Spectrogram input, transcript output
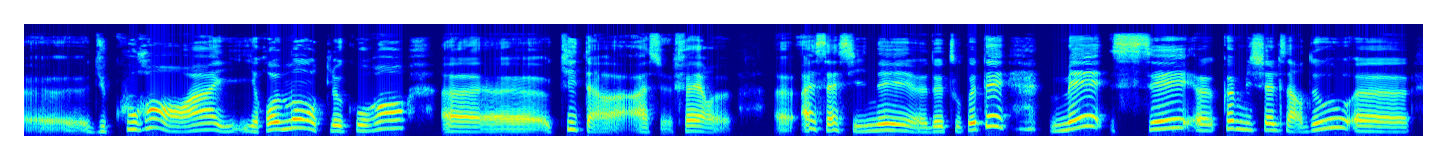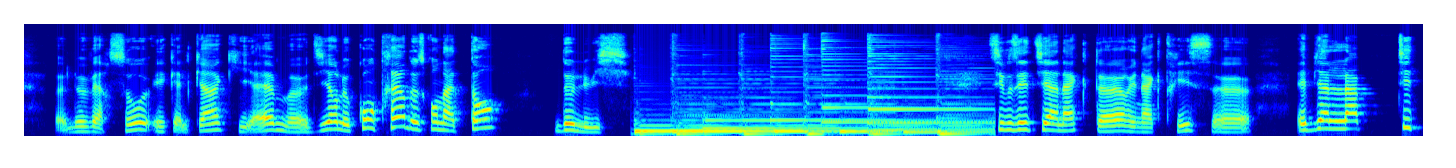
euh, du courant, hein. il, remonte le courant, euh, quitte à, se faire assassiné euh, de tous côtés, mais c'est euh, comme Michel Sardou, le Verseau est quelqu'un qui aime dire le contraire de ce qu'on attend de lui. Si vous étiez un acteur, une actrice, eh bien la petite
